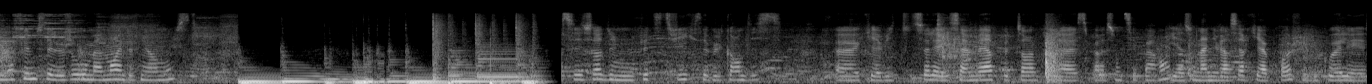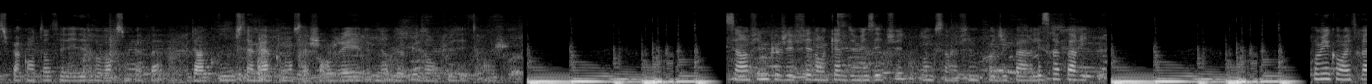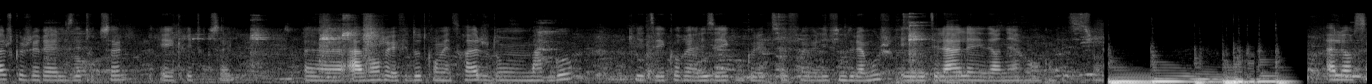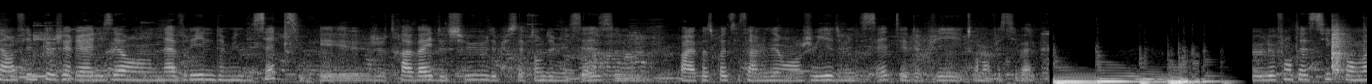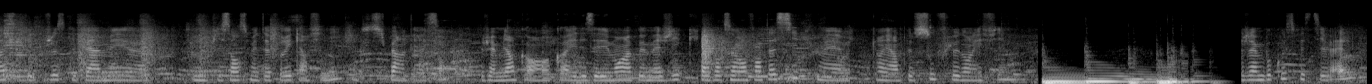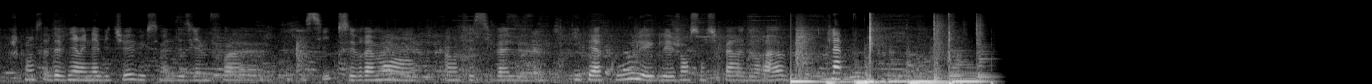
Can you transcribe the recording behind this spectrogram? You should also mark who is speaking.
Speaker 1: Mon film c'est le jour où maman est devenue un monstre. C'est l'histoire d'une petite fille qui s'appelle Candice, euh, qui habite toute seule avec sa mère peu de temps après la séparation de ses parents. Il y a son anniversaire qui approche et du coup elle est super contente à l'idée de revoir son papa. D'un coup sa mère commence à changer et devenir de plus en plus étrange. C'est un film que j'ai fait dans le cadre de mes études, donc c'est un film produit par l'ESRA Paris. Premier court métrage que j'ai réalisé toute seule et écrit toute seule. Euh, avant j'avais fait d'autres courts métrages dont Margot qui était co-réalisé avec mon collectif euh, Les Films de la Mouche et il était là l'année dernière en compétition. Alors c'est un film que j'ai réalisé en avril 2017 et je travaille dessus depuis septembre 2016. Enfin la post-prod s'est terminée en juillet 2017 et depuis il tourne en festival. Le fantastique pour moi c'est quelque chose qui permet euh, une puissance métaphorique infinie, donc c'est super intéressant. J'aime bien quand, il y a des éléments un peu magiques, pas forcément fantastiques, mais quand il y a un peu de souffle dans les films. J'aime beaucoup ce festival, je commence à devenir une habituée vu que c'est ma deuxième fois euh, ici. C'est vraiment un, un festival euh, hyper cool et que les gens sont super adorables. Clap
